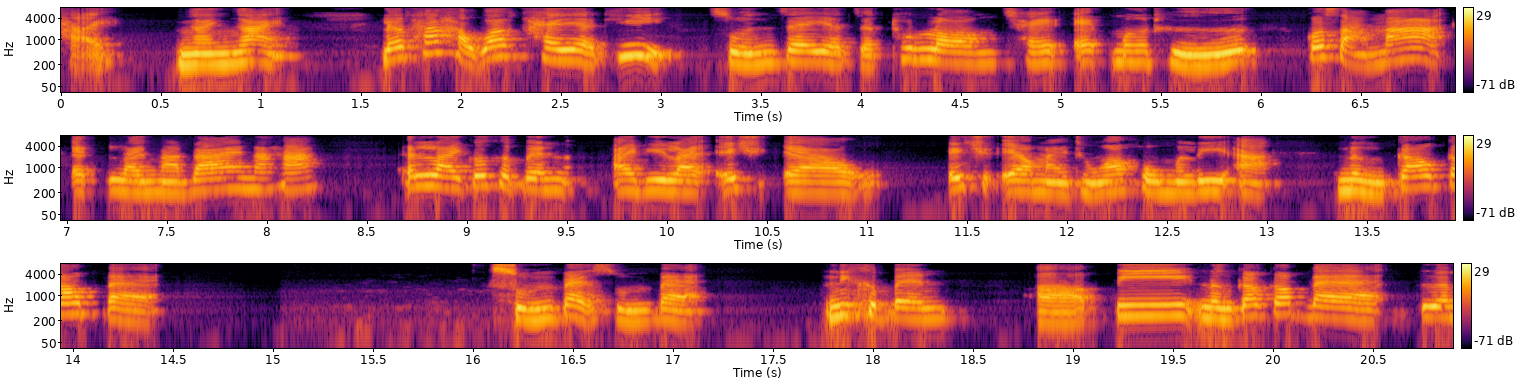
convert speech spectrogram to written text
ขายง่ายๆแล้วถ้าหากว่าใครอะที่สนใจอยากจะทดลองใช้แอปมือถือ ก็สามารถแอดไลน์มาได้นะคะแอดไลน์ก็คือเป็น ID line HL HL หมายถึงว่า Homely อะ1998 0808 นี่คือเป็นอ่าปี 1998 เดือน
